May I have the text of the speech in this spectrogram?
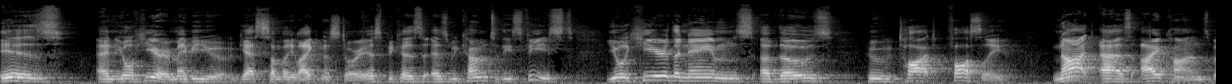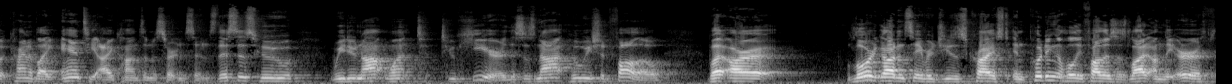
is, and you'll hear, maybe you guess somebody like Nestorius, because as we come to these feasts, you'll hear the names of those who taught falsely, not as icons, but kind of like anti icons in a certain sense. This is who we do not want to hear. This is not who we should follow. But our Lord God and Savior Jesus Christ, in putting the Holy Fathers as light on the earth,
